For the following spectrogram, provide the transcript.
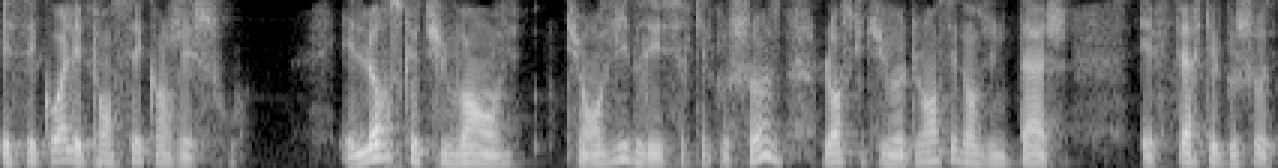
et c'est quoi les pensées quand j'échoue. Et lorsque tu vas tu as envie de réussir quelque chose, lorsque tu veux te lancer dans une tâche et faire quelque chose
